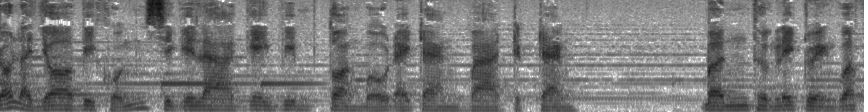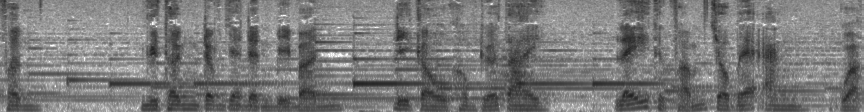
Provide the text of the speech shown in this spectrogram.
Đó là do vi khuẩn Shigella gây viêm toàn bộ đại tràng và trực tràng. Bệnh thường lây truyền qua phân, Người thân trong gia đình bị bệnh, đi cầu không rửa tay, lấy thực phẩm cho bé ăn hoặc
